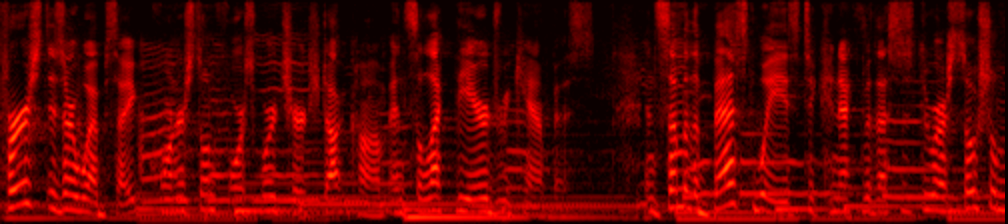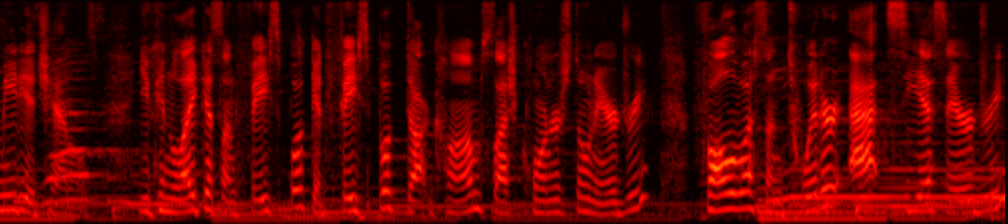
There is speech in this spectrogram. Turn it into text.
First is our website, cornerstonefoursquarechurch.com, and select the Airdrie campus. And some of the best ways to connect with us is through our social media channels. You can like us on Facebook at facebook.com slash cornerstoneairdrie. Follow us on Twitter at csairdrie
